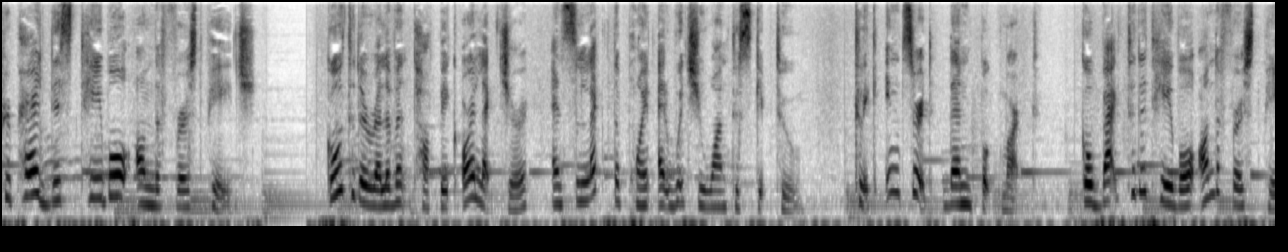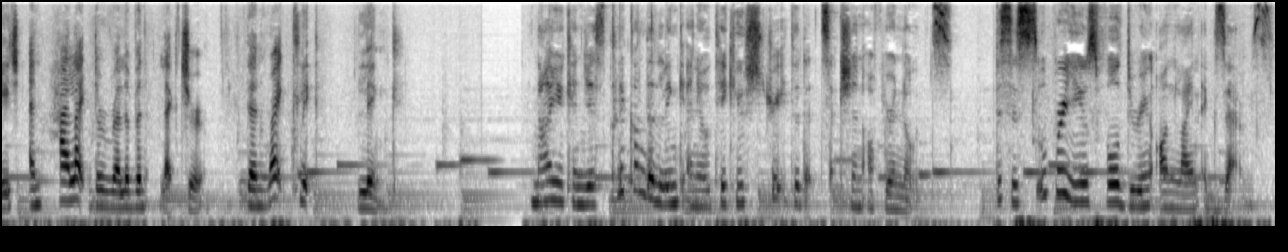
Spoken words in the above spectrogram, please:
prepare this table on the first page. Go to the relevant topic or lecture and select the point at which you want to skip to. Click Insert, then Bookmark. Go back to the table on the first page and highlight the relevant lecture. Then right click Link. Now you can just click on the link and it will take you straight to that section of your notes. This is super useful during online exams.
